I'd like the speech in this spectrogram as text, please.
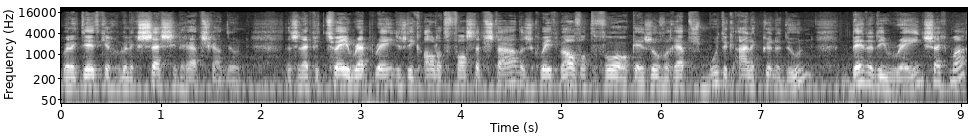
Wil ik dit keer wil ik 16 reps gaan doen. Dus dan heb je twee rep ranges die ik altijd vast heb staan. Dus ik weet wel van tevoren, oké, zoveel reps moet ik eigenlijk kunnen doen. Binnen die range, zeg maar.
